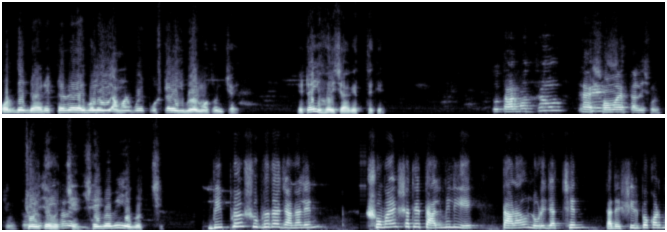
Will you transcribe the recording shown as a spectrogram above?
অর্ধেক ডাইরেক্টররাই বলে, "এই আমার বইয়ের পোস্টার এই বইয়ের মতন চাই। এটাই হয়েছে আগের থেকে। তো তার মধ্যেও হ্যাঁ সময়ের তালে চলতে হচ্ছে, সেইভাবেই এগোচ্ছি। বিপ্র শুভ্রদা জানালেন সময়ের সাথে তাল মিলিয়ে তারাও লড়ে যাচ্ছেন তাদের শিল্পকর্ম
